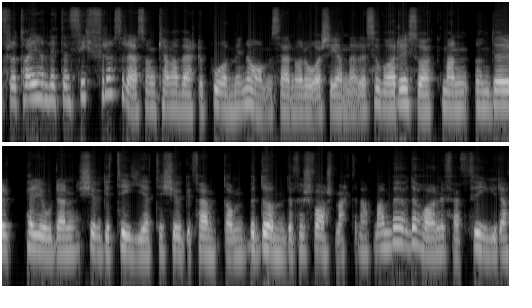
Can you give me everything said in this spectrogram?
för att ta en liten siffra sådär som kan vara värt att påminna om så några år senare så var det så att man under perioden 2010 till 2015 bedömde Försvarsmakten att man behövde ha ungefär 4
